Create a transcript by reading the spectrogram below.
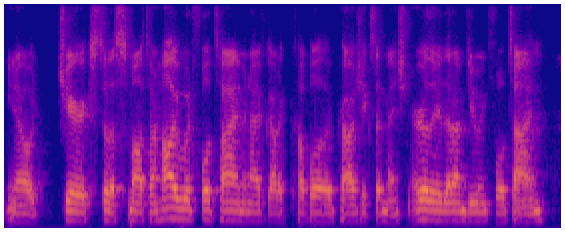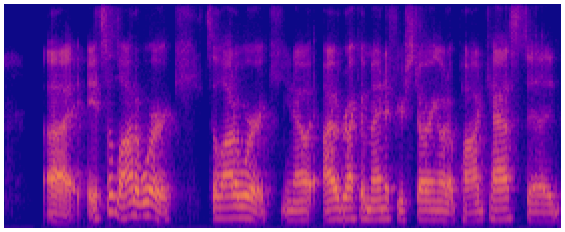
you know, Jarek's still a small town Hollywood full time, and I've got a couple other projects I mentioned earlier that I'm doing full time uh, it's a lot of work. It's a lot of work. You know, I would recommend if you're starting out a podcast to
